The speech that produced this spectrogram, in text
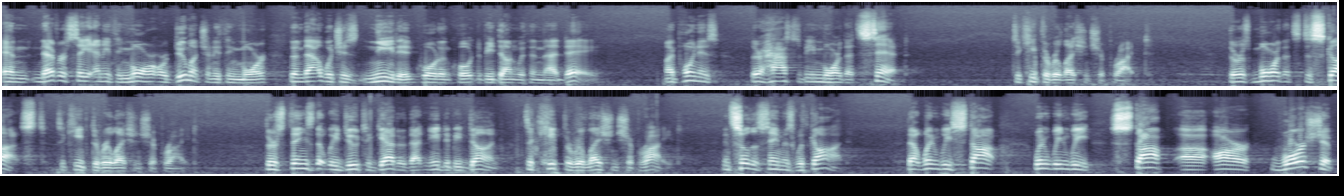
and never say anything more or do much anything more than that which is needed, quote unquote, to be done within that day. My point is, there has to be more that's said to keep the relationship right. There's more that's discussed to keep the relationship right. There's things that we do together that need to be done to keep the relationship right. And so the same is with God. That when we stop, when, when we stop uh, our worship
